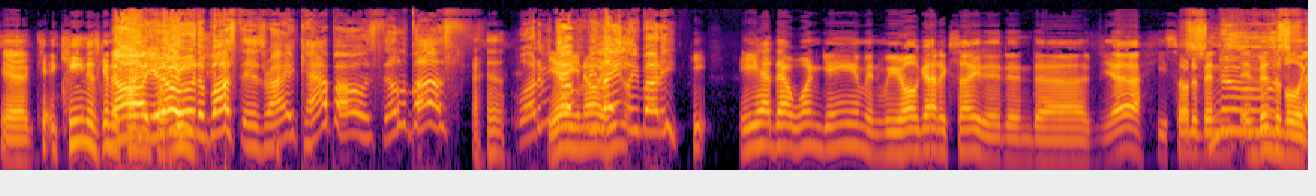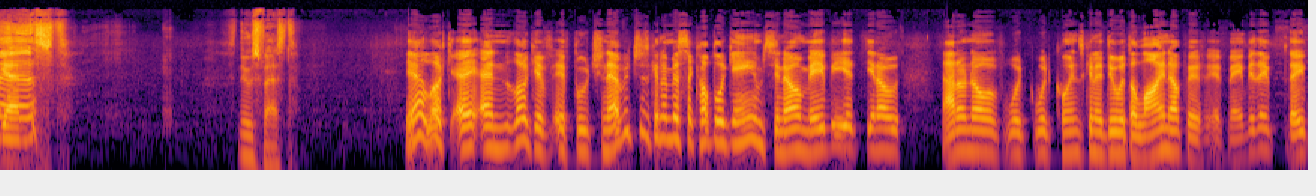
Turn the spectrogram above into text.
Yeah, Keane is going to. No, you know who the bust is, right? Kaapo is still the bust. What have you yeah, done you know, me lately, he, buddy? He, he had that one game, and we all got excited, and uh, yeah, he's sort of been invisible fest. again. Snooze fest. Yeah, look, and look, if if Buchnevich is going to miss a couple of games, you know, maybe it, you know, I don't know what what Quinn's going to do with the lineup. If if maybe they they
